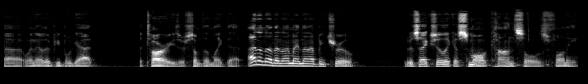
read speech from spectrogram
uh, when other people got Ataris or something like that. I don't know. That might not be true. It was actually like a small console. It was funny.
